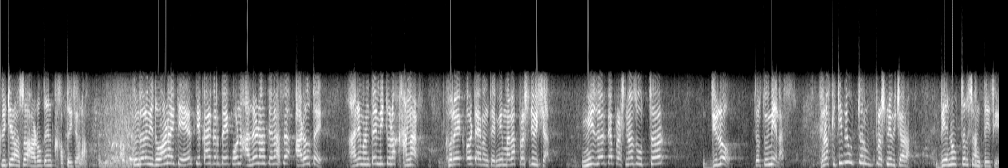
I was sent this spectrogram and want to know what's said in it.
की ते असं अडवतंय आणि खातंय त्याला. पण जरा विद्वान आहे ते ते काय करतंय कोण आलं ना त्याला असं अडवतंय आणि म्हणतंय मी तुला खाणार. खरं एक अट आहे म्हणते मी मला प्रश्न विचार. मी जर त्या प्रश्नाचं उत्तर दिलो तर तुम्ही येणार. ह्याला किती बी उत्तर प्रश्न विचारा. बेन उत्तर सांगतेच की.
